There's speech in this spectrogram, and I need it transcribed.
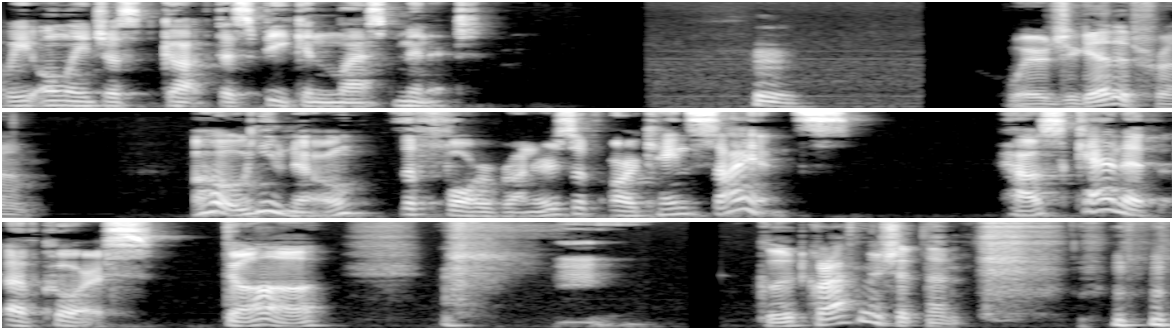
we only just got this beacon last minute. Hmm. Where'd you get it from? Oh, you know, the forerunners of arcane science. House Cannith, of course. Duh. Good craftsmanship then. Yes,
